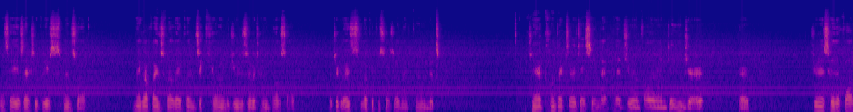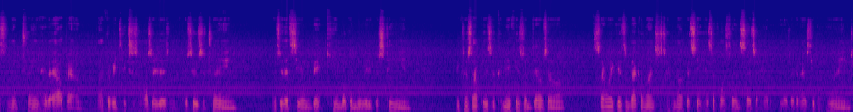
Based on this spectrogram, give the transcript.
Must say it's actually pretty suspenseful. Naka finds Father and plans to kill him for and return but Jack likes to look at the fossil and they found it. Jack contacts Erte saying that Head Junior and Father in danger. Her. Junior says the fossil on the train headed outbound. Naka takes his hostages and pursues the train, of that Stephen Campbell movie to Christine. It does not place the communication of Delta. Someone gets him back online just to have not see his foster and says ahead, he like an OC behind.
